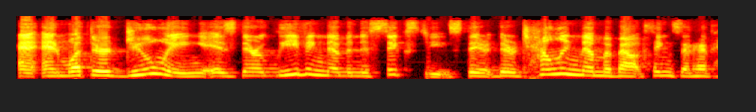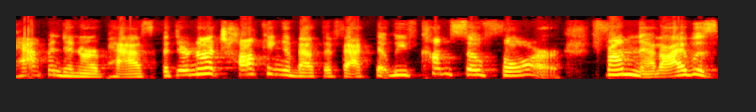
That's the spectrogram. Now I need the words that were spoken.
And, and, what they're doing is they're leaving them in the 60s. They're, they're telling them about things that have happened in our past, but they're not talking about the fact that we've come so far from that. I was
